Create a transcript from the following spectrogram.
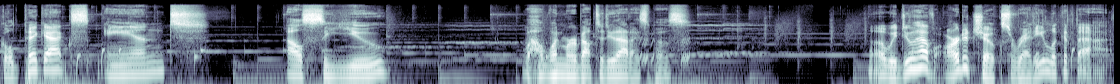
gold pickaxe, and I'll see you well, when we're about to do that, I suppose. Uh, we do have artichokes ready. Look at that.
